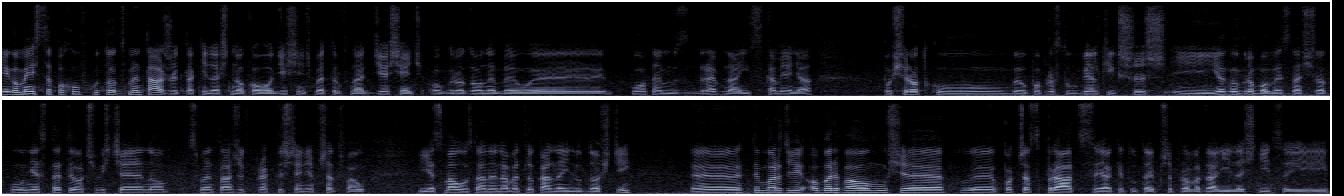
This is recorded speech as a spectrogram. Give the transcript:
Jego miejsce pochówku to cmentarzyk taki leśny około 10 metrów na 10. Ogrodzony był e, płotem z drewna i z kamienia. Po środku był po prostu wielki krzyż i jego grobowiec na środku. Niestety oczywiście no, cmentarzyk praktycznie nie przetrwał i jest mało znany nawet lokalnej ludności. E, Tym bardziej oberwało mu się e, podczas prac, jakie tutaj przeprowadzali leśnicy i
